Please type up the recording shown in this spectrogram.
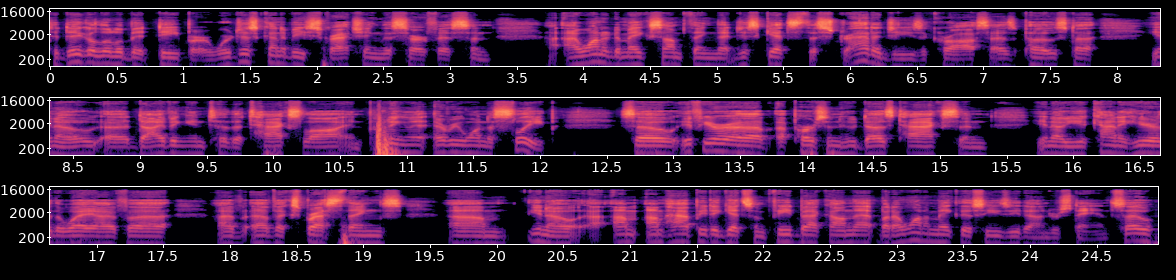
to dig a little bit deeper. We're just going to be scratching the surface, and I wanted to make something that just gets the strategies across as opposed to, you know, uh, diving into the tax law and putting everyone to sleep. So if you're a, a person who does tax and, you know, you kind of hear the way I've, uh, I've, I've expressed things, um, you know, I'm, I'm happy to get some feedback on that, but I want to make this easy to understand. So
